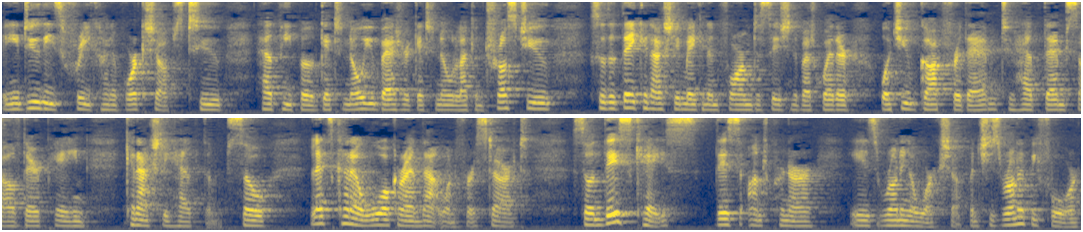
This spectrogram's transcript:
And you do these free kind of workshops to help people get to know you better, get to know, like, and trust you so that they can actually make an informed decision about whether what you've got for them to help them solve their pain can actually help them. So let's kind of walk around that one for a start. So in this case, this entrepreneur is running a workshop and she's run it before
